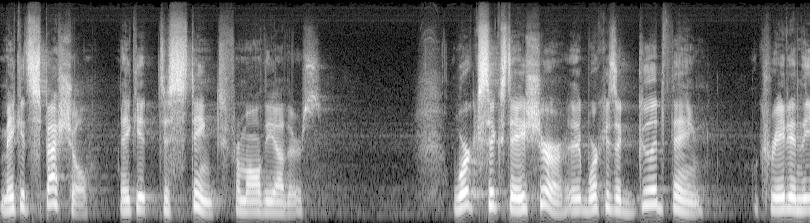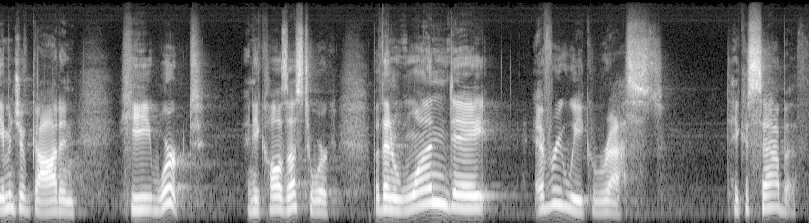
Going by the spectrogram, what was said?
Make it special, make it distinct from all the others. Work six days, sure. Work is a good thing. We're created in the image of God, and He worked, and He calls us to work. But then one day every week, rest. Take a Sabbath.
